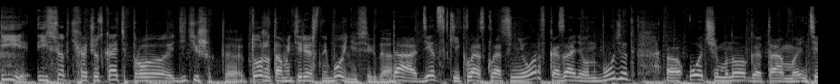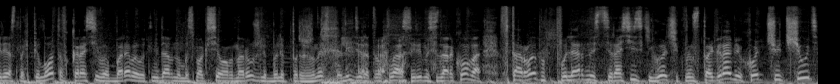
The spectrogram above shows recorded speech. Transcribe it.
И, и все-таки хочу сказать про детишек-то. Тоже там интересный бой не всегда. Да, детский класс, класс юниор. В Казани он будет. А, очень много там интересных пилотов. Красивая борьба. Вот недавно мы с Максимом обнаружили, были поражены, что лидер этого класса Ирина Сидоркова второй по популярности российский гонщик в Инстаграме, хоть чуть-чуть.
